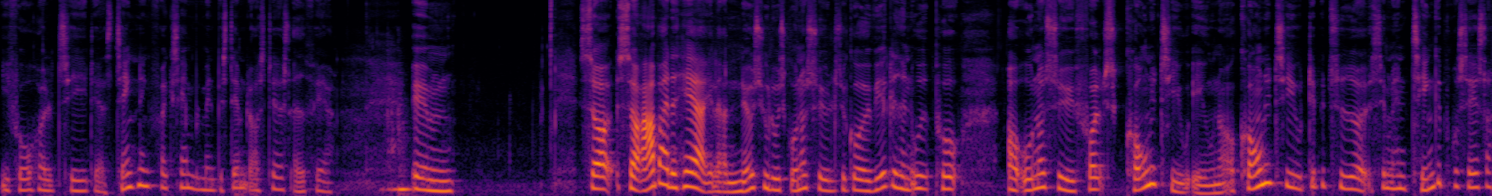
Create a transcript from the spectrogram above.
i forhold til deres tænkning for eksempel, men bestemt også deres adfærd. Mm. Øhm, så, så arbejdet her, eller den neuropsykologiske undersøgelse, går i virkeligheden ud på at undersøge folks kognitive evner. Og kognitiv, det betyder simpelthen tænkeprocesser,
